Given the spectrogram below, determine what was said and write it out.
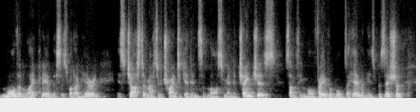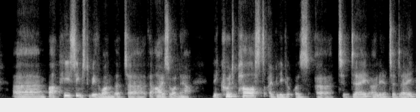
more than likely, and this is what I'm hearing, it's just a matter of trying to get in some last minute changes, something more favorable to him and his position. Um, but he seems to be the one that uh, the eyes are on now. Likud passed, I believe it was uh, today, earlier today,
